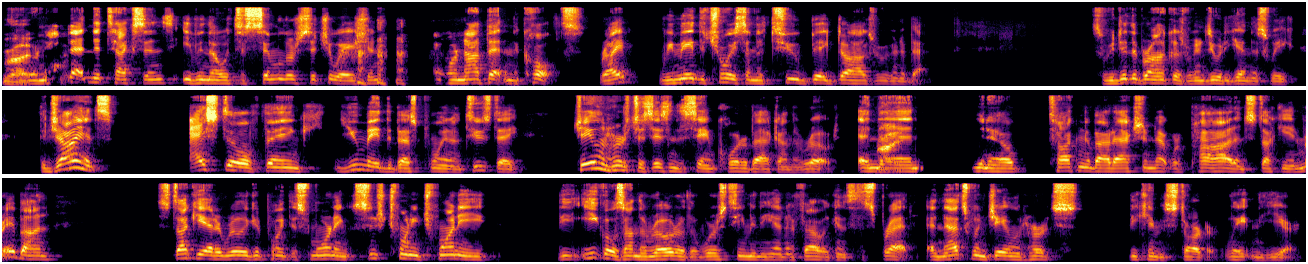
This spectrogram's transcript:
Right. We're not betting the Texans, even though it's a similar situation. and we're not betting the Colts, right? We made the choice on the two big dogs we were going to bet. So we did the Broncos. We're going to do it again this week. The Giants, I still think you made the best point on Tuesday. Jalen Hurts just isn't the same quarterback on the road. And Right. then, you know, talking about Action Network Pod and Stuckey and Raybon, Stuckey had a really good point this morning. Since 2020, the Eagles on the road are the worst team in the NFL against the spread. And that's when Jalen Hurts became a starter late in the year.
